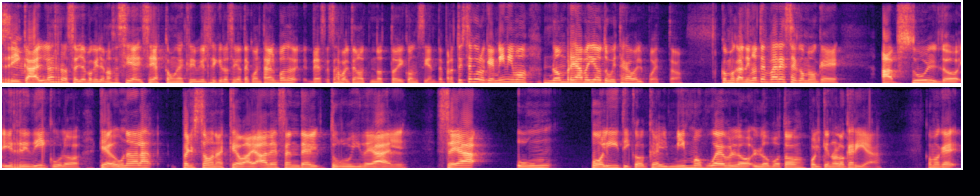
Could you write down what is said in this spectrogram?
Ricardo Rosselló, porque yo no sé si, si es con escribir Ricky Rosselló te cuentan el voto. De esa parte no, no estoy consciente. Pero estoy seguro que mínimo nombre y apellido tuviste que haber puesto. Como que a ti no te parece como que absurdo y ridículo que una de las personas que vaya a defender tu ideal sea un político que el mismo pueblo lo votó porque no lo quería. Como que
